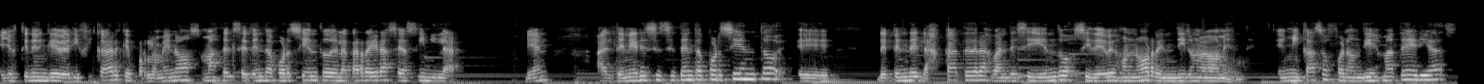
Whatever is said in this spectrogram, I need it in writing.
Ellos tienen que verificar que por lo menos más del 70% de la carrera sea similar. Bien, al tener ese 70%, eh, depende, las cátedras van decidiendo si debes o no rendir nuevamente. En mi caso fueron 10 materias,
